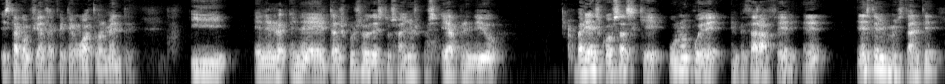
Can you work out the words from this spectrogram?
esta confianza que tengo actualmente. Y en el, transcurso de estos años pues he aprendido varias cosas que uno puede empezar a hacer en, en este mismo instante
